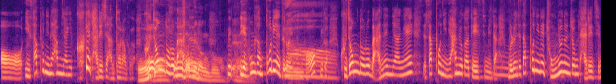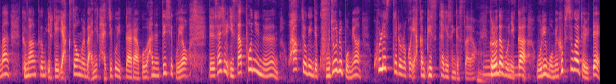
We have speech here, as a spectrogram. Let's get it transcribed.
어, 이 사포닌의 함량이 크게 다르지 않더라고요. 그 오, 정도로 많은 홍삼이랑도, 네, 예. 예, 홍삼 뿌리에 들어 있는. 거. 그러니까 그 정도로 많은 양의 사포닌이 함유가 돼 있습니다. 음. 물론 이제 사포닌의 종류는 좀 다르지만 그만큼 이렇게 약성을 많이 가지고 있다라고 하는 뜻이고요. 근데 사실 이 사포닌은 화학적인 이제 구조를 보면 콜레스테롤하고 약간 비슷하게 생겼어요. 음. 그러다 보니까 우리 몸에 흡수가 될 때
